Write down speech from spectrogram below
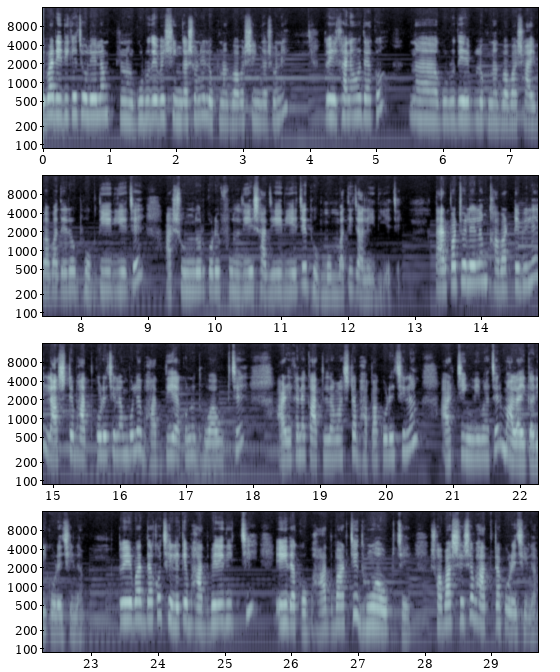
এবার এদিকে চলে এলাম গুরুদেবের সিংহাসনে, লোকনাথ বাবার সিংহাসনে। তো এখানেও দেখো গুরুদেব, লোকনাথ বাবা, সাই বাবাদেরও ভোগ দিয়ে দিয়েছে। আর সুন্দর করে ফুল দিয়ে সাজিয়ে দিয়েছে, ধূপ মোমবাতি জ্বালিয়ে দিয়েছে। তারপর চলে এলাম খাবার টেবিলে। লাস্টে ভাত করেছিলাম বলে ভাত দিয়ে এখনও ধোয়া উঠছে। আর এখানে কাতলা মাছটা ভাপা করেছিলাম আর চিংড়ি মাছের মালাইকারি করেছিলাম। তো এবার দেখো ছেলেকে ভাত বেড়ে দিচ্ছি। এই দেখো ভাত বাড়ছে, ধোঁয়া উঠছে। সবার শেষে ভাতটা করেছিলাম।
